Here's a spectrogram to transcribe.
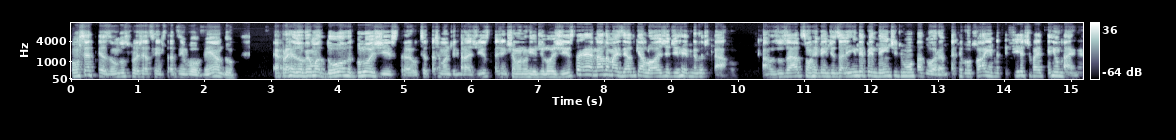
Com certeza. Um dos projetos que a gente está desenvolvendo é para resolver uma dor do lojista. O que você está chamando de garagista, a gente chama no Rio de lojista, é nada mais é do que a loja de revenda de carro. Carros usados são revendidos ali independente de montadora. Vai ter Volkswagen, vai ter Fiat, vai ter Hyundai, né?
